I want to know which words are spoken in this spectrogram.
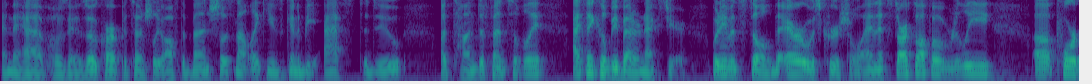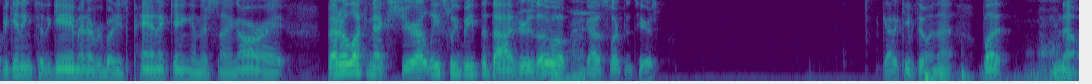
and they have Jose Azocar potentially off the bench. So it's not like he's going to be asked to do a ton defensively. I think he'll be better next year. But even still, the error was crucial. And it starts off a really uh, poor beginning to the game, and everybody's panicking, and they're saying, "All right, better luck next year. At least we beat the Dodgers." Oh, gotta slurp the tears. Got to keep doing that, but no,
